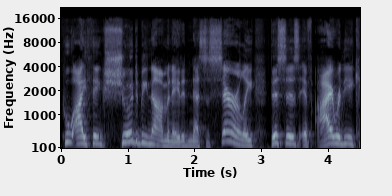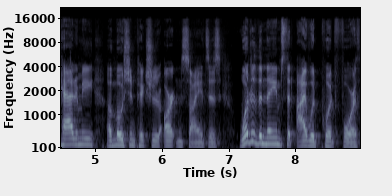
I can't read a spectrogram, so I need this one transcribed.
who I think should be nominated necessarily. This is if I were the Academy of Motion Picture Picture Art and Sciences what are the names that I would put forth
